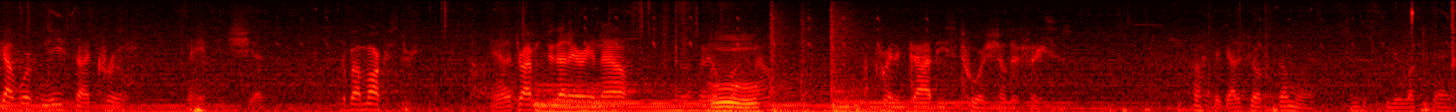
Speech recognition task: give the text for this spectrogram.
Got word from the East Side crew. They shit. What about Market Street? Yeah, they're driving through that area now. Ooh. find them out. I pray to God these tourists show their faces. Huh, they gotta show up somewhere. This could be your lucky day.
